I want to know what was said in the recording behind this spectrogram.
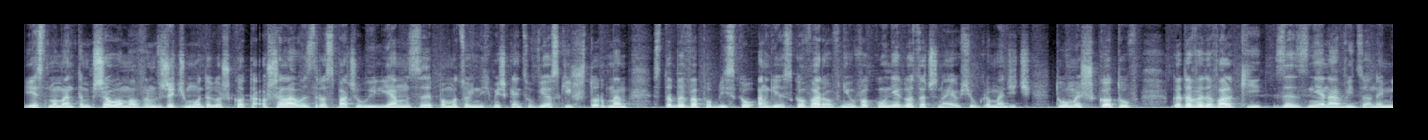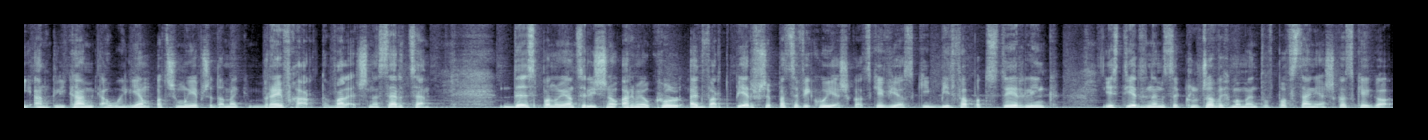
jest momentem przełomowym w życiu młodego Szkota. Oszalały z rozpaczy William z pomocą innych mieszkańców wioski szturmem zdobywa pobliską angielską warownię. Wokół niego zaczynają się gromadzić tłumy Szkotów gotowe do walki ze znienawidzonymi Anglikami, a William otrzymuje przydomek Braveheart, waleczne serce. Dysponujący liczną armią król Edward I pacyfikuje szkockie wioski. Bitwa pod Stirling jest jednym z kluczowych momentów powstania szkockiego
